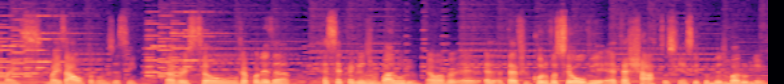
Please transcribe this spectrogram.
mais, mais alta, vamos dizer assim. Na versão japonesa é sempre o mesmo barulho. É, uma, é, é até quando você ouve é até chato, assim, é sempre o mesmo barulhinho.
